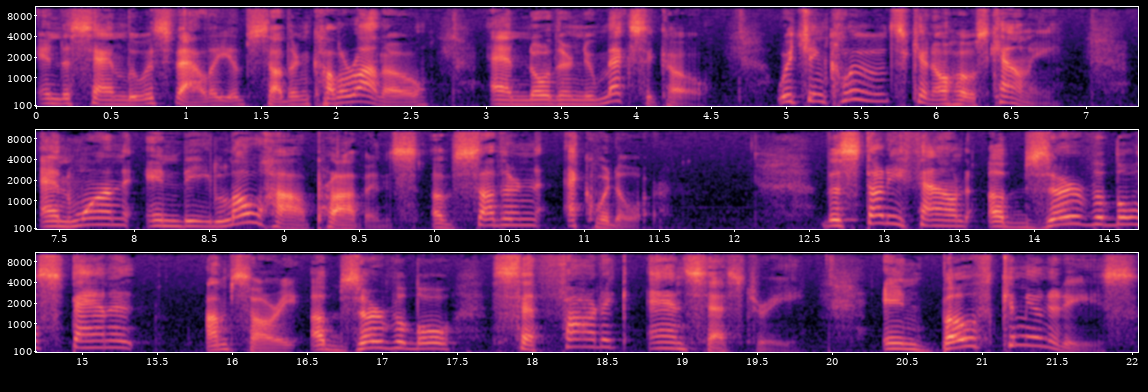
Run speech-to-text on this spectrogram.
in the San Luis Valley of southern Colorado and northern New Mexico, which includes Conejos County, and one in the Loja province of southern Ecuador. The study found observable Spanish, I'm sorry, observable Sephardic ancestry in both communities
